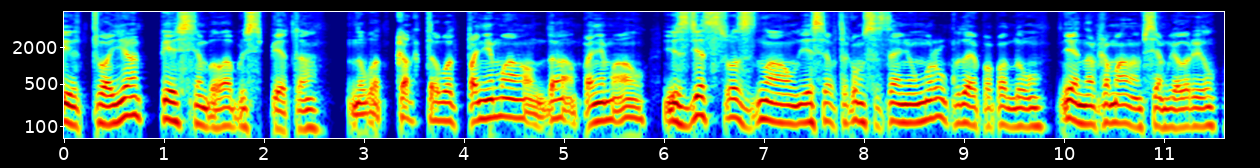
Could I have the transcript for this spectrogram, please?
и твоя песня была бы спета. Ну вот как-то вот понимал, да, понимал. И с детства знал, если я в таком состоянии умру, куда я попаду. Я наркоманам всем говорил,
